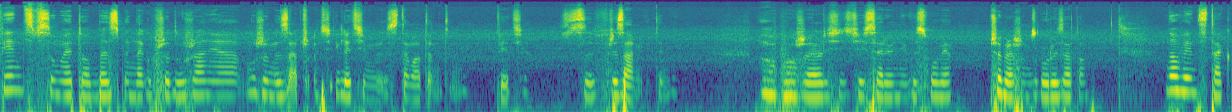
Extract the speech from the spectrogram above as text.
Więc w sumie to bez zbędnego przedłużania możemy zacząć i lecimy z tematem tym, wiecie, z fryzami tymi. O Boże, ale się dzisiaj serio nie wysłowię. Przepraszam z góry za to. No więc tak,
